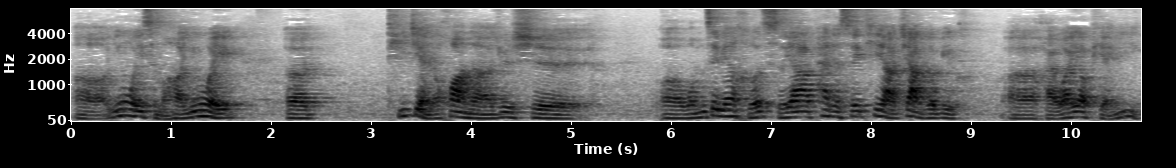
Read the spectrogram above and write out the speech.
呃，因为什么哈？因为呃，体检的话呢，就是呃，我们这边核磁呀、PET CT 啊，价格比呃海外要便宜。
